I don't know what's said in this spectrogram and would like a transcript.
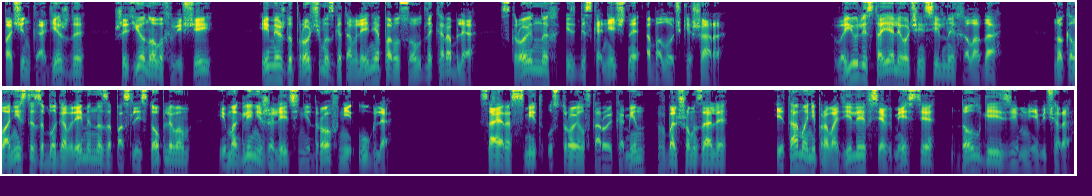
Починка одежды, шитье новых вещей и, между прочим, изготовление парусов для корабля, скроенных из бесконечной оболочки шара. В июле стояли очень сильные холода, но колонисты заблаговременно запаслись топливом и могли не жалеть ни дров, ни угля. Сайрос Смит устроил второй камин в большом зале, и там они проводили все вместе долгие зимние вечера.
